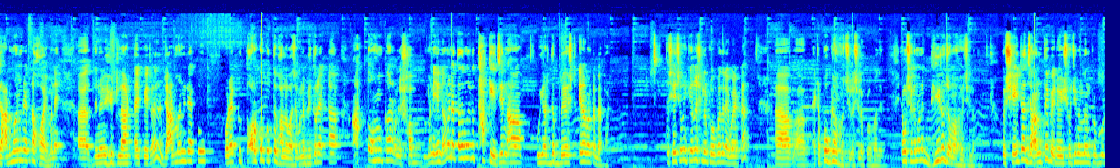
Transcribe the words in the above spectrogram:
জার্মানরা একটা হয় মানে জেনারেলি হিটলার টাইপের জার্মানিরা একটু, ওরা একটু তর্ক করতে ভালোবাসে মানে ভেতরে একটা আত্ম অহংকার মানে সব মানে ইয়ে না মানে তাদের মধ্যে একটু থাকে যে না উই আর দ্য বেস্ট এরকম একটা ব্যাপার। তো সেই সময় কি হলো শিল প্রভুপাদের একবার একটা একটা প্রোগ্রাম হচ্ছিল শিল প্রভুপাদের এবং সেখানে অনেক ভিড়ও জমা হয়েছিল। তো সেইটা জানতে পেরে ওই শচীনন্দন প্রভুর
